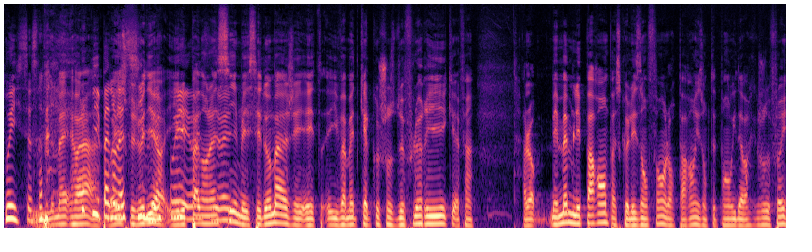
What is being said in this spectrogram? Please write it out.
Oui, ça serait le voilà, Il est pas dans la ce que je veux dire. Oui, il est pas dans la cible et c'est dommage. Et, et- et il va mettre quelque chose de fleuri. Enfin, alors, mais même les parents, parce que les enfants, leurs parents, ils ont peut-être pas envie d'avoir quelque chose de fleuri.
